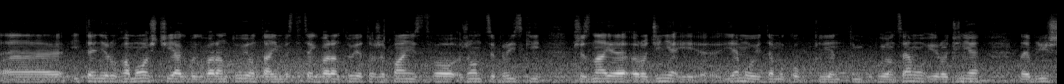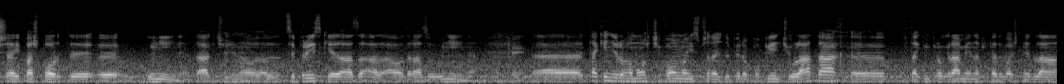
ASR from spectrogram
E, I te nieruchomości jakby gwarantują, ta inwestycja gwarantuje to, że państwo, rząd cypryjski przyznaje rodzinie, i- jemu i temu kup, klient, temu kupującemu i rodzinie najbliższej paszporty e, unijne, tak? czyli no, cypryjskie, a, a, od razu unijne. E, takie nieruchomości wolno im sprzedać dopiero po 5 latach e, w takim programie na przykład właśnie dla,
